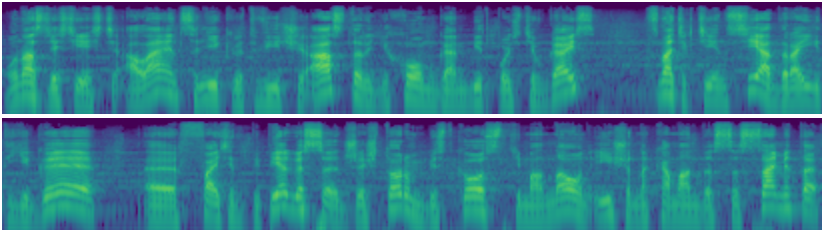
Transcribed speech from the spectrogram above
У нас здесь есть Alliance, Liquid, Vici, Aster, EHOME, Gambit, Positive Guys, Fnatic TNC, Adroit, EG, э, Fighting J.Storm, beastcoast, Team Unknown и еще одна команда с саммита.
